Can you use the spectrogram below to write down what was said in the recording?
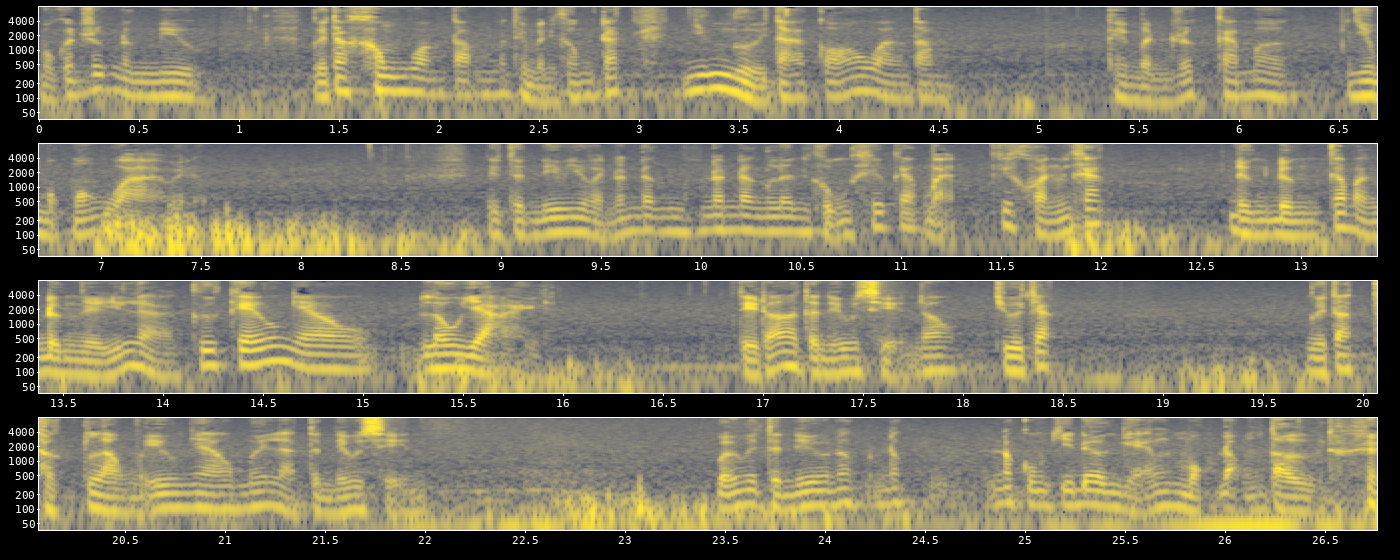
một cách rất nâng niu. Người ta không quan tâm thì mình không trách, nhưng người ta có quan tâm thì mình rất cảm ơn, như một món quà vậy đó. Thì tình yêu như vậy nó nâng nó nâng lên khủng khiếp các bạn. Cái khoảnh khắc đừng đừng, các bạn đừng nghĩ là cứ kéo nhau lâu dài thì đó là tình yêu xịn đâu, chưa chắc. Người ta thật lòng yêu nhau mới là tình yêu xịn. Bởi vì tình yêu nó nó nó cũng chỉ đơn giản là một động từ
